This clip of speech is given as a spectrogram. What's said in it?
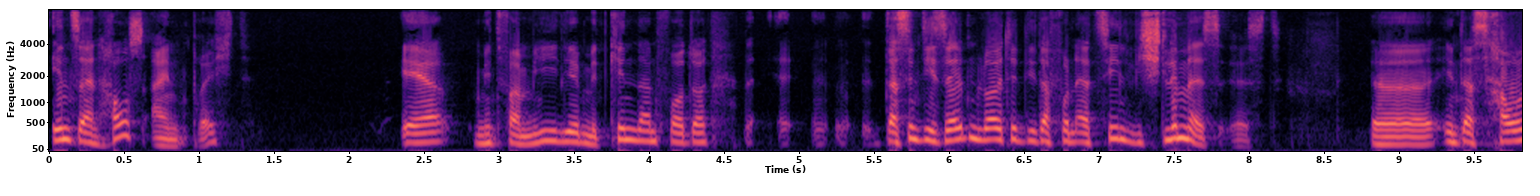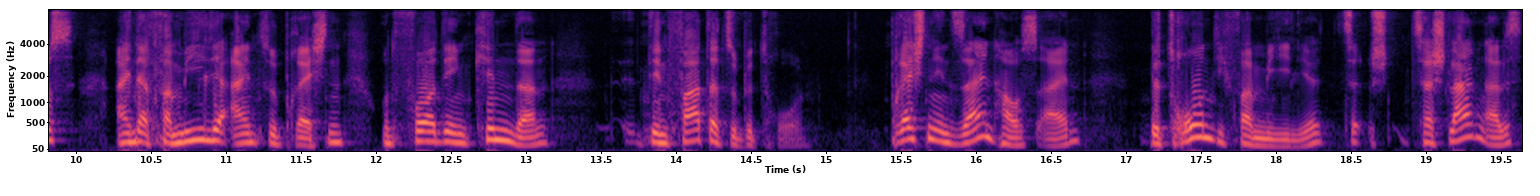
in sein Haus einbricht, er mit Familie, mit Kindern fordert. Das sind dieselben Leute, die davon erzählen, wie schlimm es ist, äh, in das Haus einer Familie einzubrechen und vor den Kindern den Vater zu bedrohen. Brechen in sein Haus ein, bedrohen die Familie, zerschlagen alles,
